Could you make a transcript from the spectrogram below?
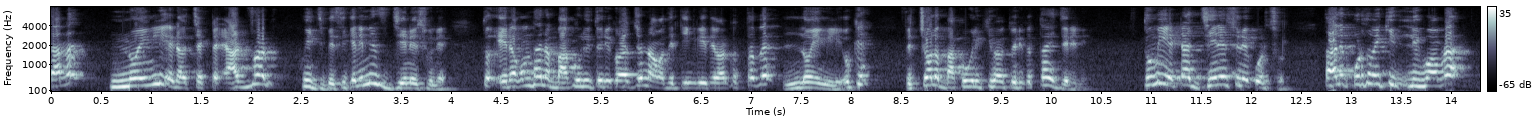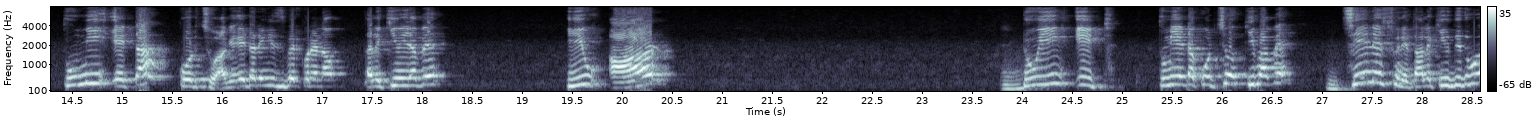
জানা নোয়িংলি এটা হচ্ছে একটা অ্যাডভার্ব হুইচ বেসিক্যালি মিনস জেনে শুনে। তো এরকম ধরনের বাক্যগুলি তৈরি করার জন্য আমাদেরকে ইংরেজিতে ব্যবহার করতে হবে নোয়িংলি ওকে তো চলো বাক্যগুলি কীভাবে তৈরি করতে হয় জেনে নিই। তুমি এটা জেনে শুনে করছ। তাহলে প্রথমে কি লিখব আমরা? তুমি এটা করছ। আগে এটার ইংলিশ বের করে নাও। তাহলে কি হয়ে যাবে? ইউ আর ডুইং ইট তুমি এটা করছ কীভাবে? জেনে শুনে। তাহলে কি দিয়ে দেবো?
